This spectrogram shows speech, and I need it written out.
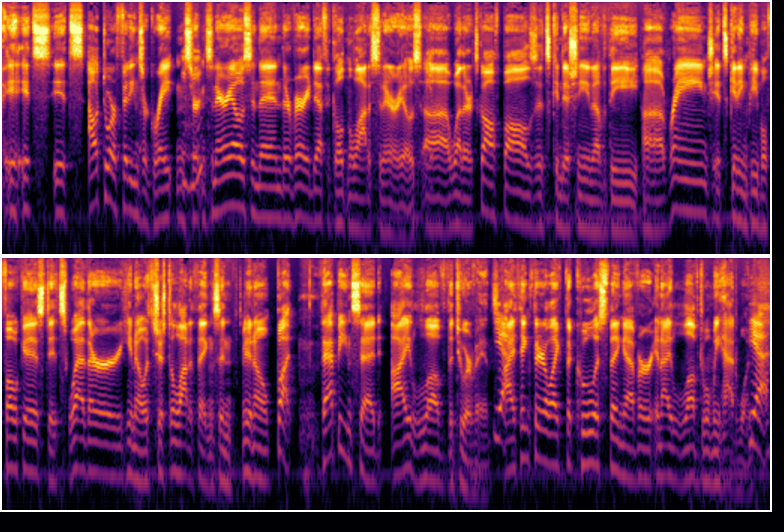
it, it's it's outdoor fittings are great in certain scenarios, and then they're very difficult in a lot of scenarios. Uh, whether it's golf balls, it's conditioning of the uh, range, it's getting people focused, it's weather. You know, it's just a lot of things, and you know. But that being said, I love the tour vans. Yeah. I think they're like the coolest thing ever, and I loved when we had one. Yeah.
